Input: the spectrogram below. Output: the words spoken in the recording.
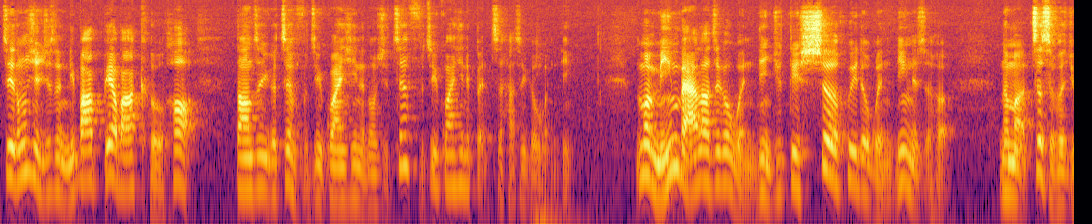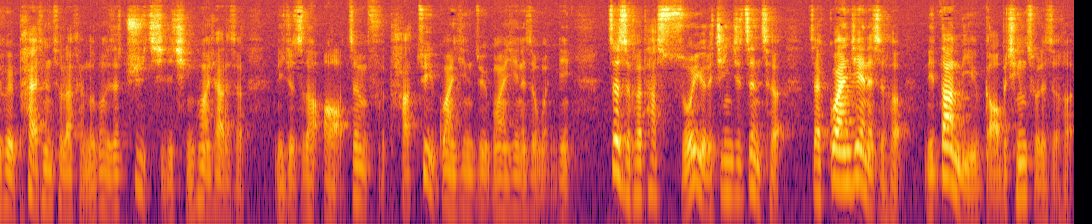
这些东西就是你把不要把口号当这个政府最关心的东西，政府最关心的本质还是一个稳定。那么明白了这个稳定，就对社会的稳定的时候，那么这时候就会派生出来很多东西。在具体的情况下的时候，你就知道哦，政府他最关心、最关心的是稳定。这时候他所有的经济政策在关键的时候，你当你搞不清楚的时候，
